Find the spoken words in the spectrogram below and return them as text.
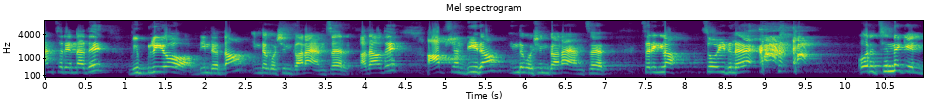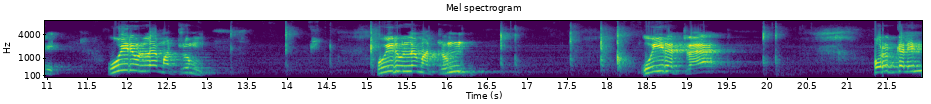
ஆன்சர் என்னது? விப்ரியோ அப்படின்றது தான் இந்த கொஸ்டினுக்கான ஆன்சர் அதாவது ஆப்ஷன் டி தான் இந்த கொஸ்டினுக்கான ஆன்சர் சரிங்களா? ஸோ இதுல ஒரு சின்ன கேள்வி. உயிருள்ள மற்றும் உயிருள்ள மற்றும் உயிரற்ற பொருட்களின்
